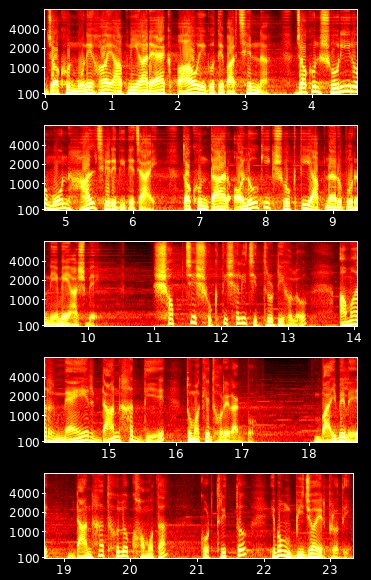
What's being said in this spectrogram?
যখন মনে হয় আপনি আর এক পাও এগোতে পারছেন না যখন শরীর ও মন হাল ছেড়ে দিতে চায়, তখন তার অলৌকিক শক্তি আপনার উপর নেমে আসবে। সবচেয়ে শক্তিশালী চিত্রটি হল আমার ন্যায়ের ডান হাত দিয়ে তোমাকে ধরে রাখব। বাইবেলে ডান হাত হল ক্ষমতা, কর্তৃত্ব এবং বিজয়ের প্রতীক।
